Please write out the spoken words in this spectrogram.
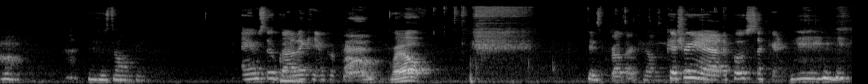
There's a zombie. I am so glad I came prepared. Well, His brother killed me. Katrina at a close second.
